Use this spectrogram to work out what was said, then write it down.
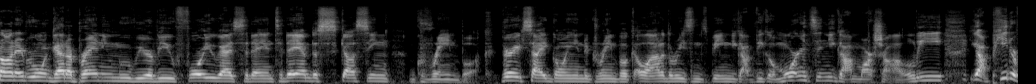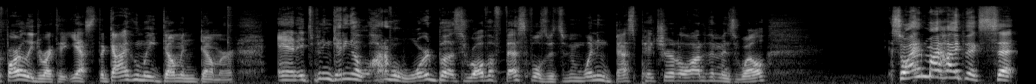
on everyone? Got a brand new movie review for you guys today and today I'm discussing Green Book. Very excited going into Green Book. A lot of the reasons being you got Viggo Mortensen, you got Mahershala Ali, you got Peter Farrelly directed. Yes, the guy who made Dumb and Dumber. And it's been getting a lot of award buzz through all the festivals. It's been winning Best Picture at a lot of them as well. So I had my hype set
